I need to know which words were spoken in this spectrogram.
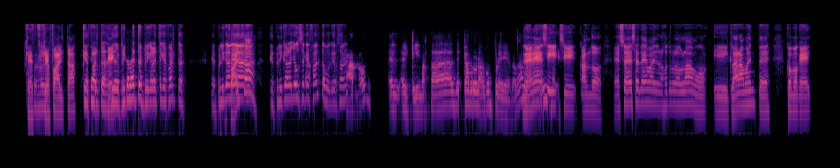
¿Qué, Pero- qué falta? ¿Qué falta? ¿Qué? Explícale a este, explícale a este qué falta. Explícale a, ¿Falta? explícale a Jose qué falta, porque. Cabrón, el, el clima está descabronado completo. cabrón. Nene, sí, sí, cuando ese ese tema y nosotros lo hablamos y claramente como que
